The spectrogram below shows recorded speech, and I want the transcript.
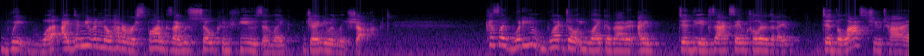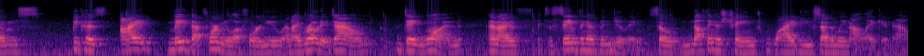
wait, what? I didn't even know how to respond because I was so confused and like genuinely shocked. Cause like, what do you, what don't you like about it? I did the exact same color that I did the last two times because I made that formula for you and I wrote it down day one and I've it's the same thing I've been doing. So nothing has changed. Why do you suddenly not like it now?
